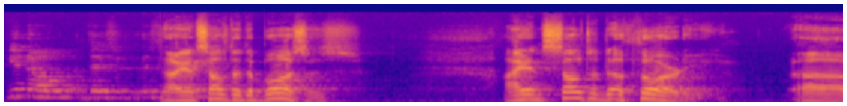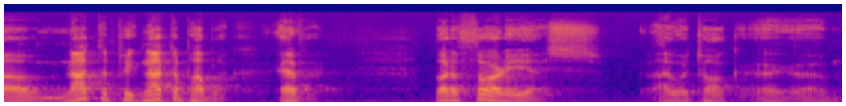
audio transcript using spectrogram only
You know, there's, a- there's. a I great- insulted the bosses. I insulted authority, uh, not the pe- not the public ever, but authority. Yes, I would talk. Uh, um,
